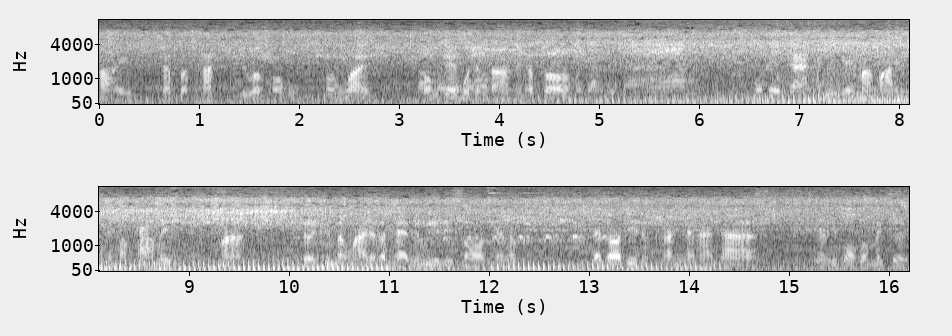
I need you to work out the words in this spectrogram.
ขายนะประทัดหรือว่าของของไหว้ของแก้บนต่างๆนะครับ ก็ เยอะแยะมากมายนะครับมาไม่มาเกิดขึ้นมากมายแล้วก็แถมยังมีรีสอร์ทนะครับ แล้วก็ที่สำคัญนะฮะถ้าอย่างที่บอกว่าไม่เกิด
